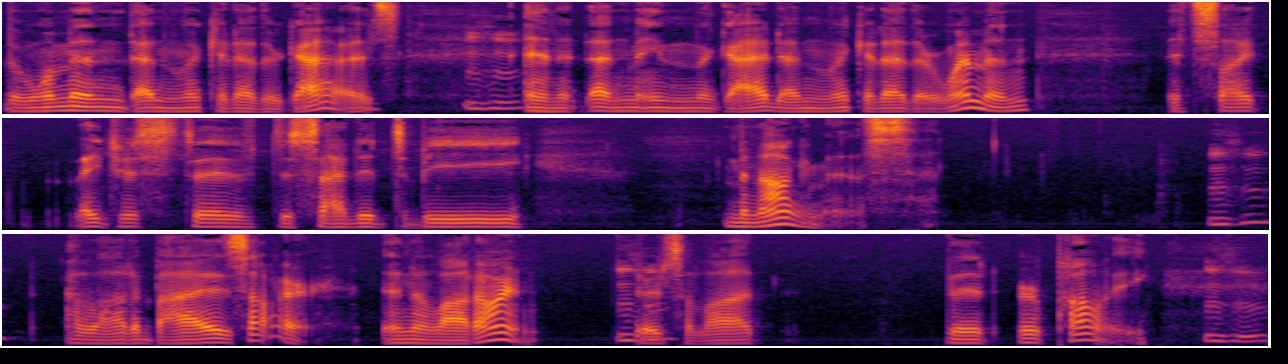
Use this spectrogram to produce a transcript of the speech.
the woman doesn't look at other guys mm-hmm. and it doesn't mean the guy doesn't look at other women it's like they just have decided to be monogamous. Mm-hmm. A lot of bis are, and a lot aren't. Mm-hmm. There's a lot that are poly, mm-hmm.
